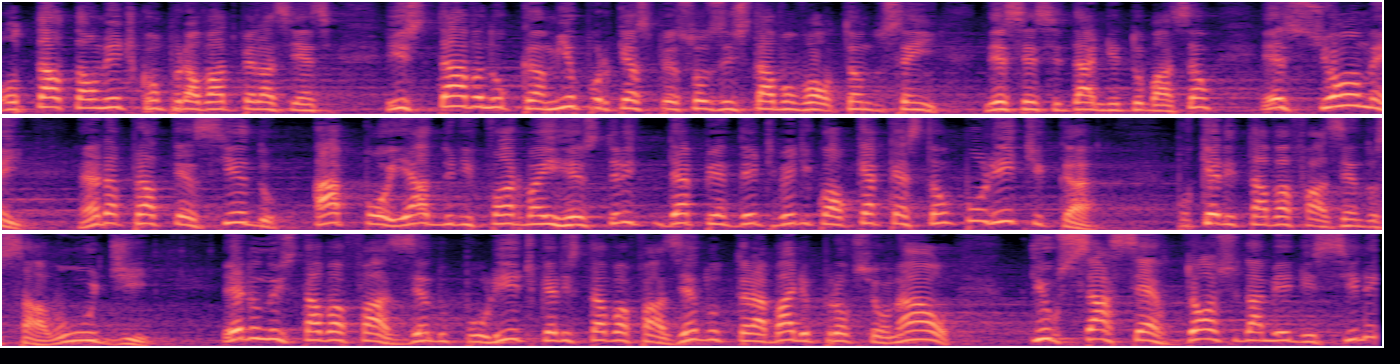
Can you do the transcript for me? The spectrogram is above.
ou totalmente comprovado pela ciência, estava no caminho porque as pessoas estavam voltando sem necessidade de intubação, esse homem era para ter sido apoiado de forma irrestrita, independentemente de qualquer questão política, porque ele estava fazendo saúde, ele não estava fazendo política, ele estava fazendo o trabalho profissional que o sacerdócio da medicina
